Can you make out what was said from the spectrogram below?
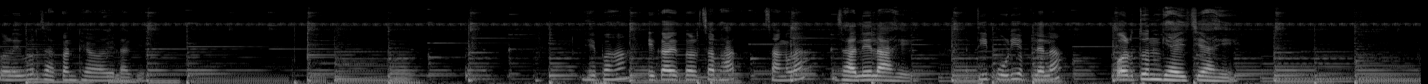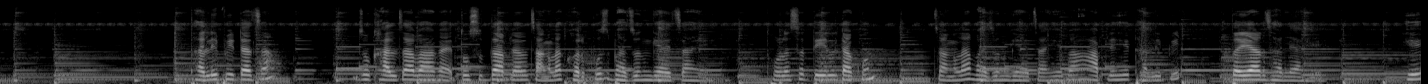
कढईवर झाकण ठेवावे लागेल. हे पहा एका एकरचा भाग चांगला झालेला आहे. ती पोळी आपल्याला परतून घ्यायची आहे. थालीपीठाचा जो खालचा भाग आहे तो सुद्धा आपल्याला चांगला खरपूस भाजून घ्यायचा आहे. थोडंसं तेल टाकून चांगला भाजून घ्यायचा आहे. बा आपले हे थालीपीठ तयार झाले आहे. हे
